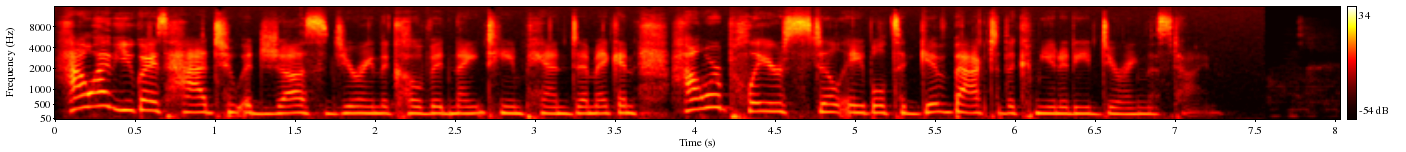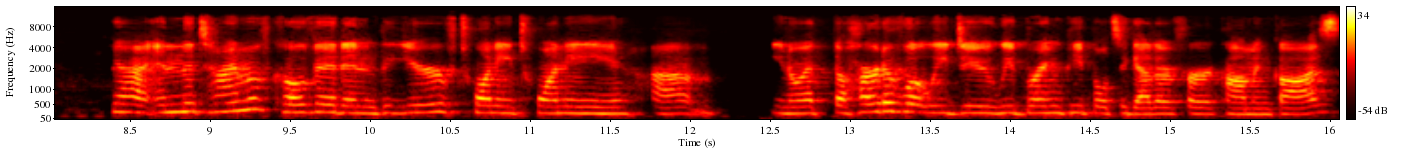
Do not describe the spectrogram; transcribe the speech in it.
How have you guys had to adjust during the COVID 19 pandemic, and how are players still able to give back to the community during this time? Yeah, in the time of COVID and the year of 2020, um, you know, at the heart of what we do, we bring people together for a common cause.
